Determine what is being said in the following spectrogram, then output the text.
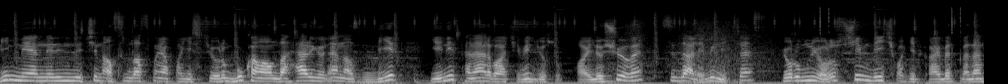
Bilmeyenleriniz için hatırlatma yapmak istiyorum. Bu kanalda her gün en az bir yeni Fenerbahçe videosu paylaşıyor ve sizlerle birlikte yorumluyoruz. Şimdi hiç vakit kaybetmeden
